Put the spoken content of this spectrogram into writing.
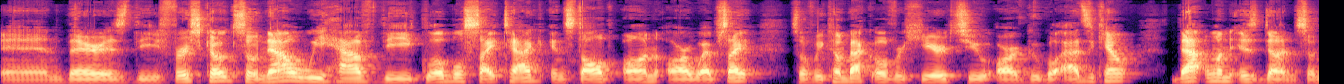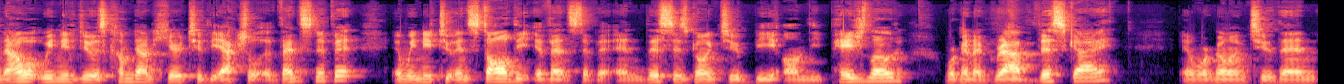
And there is the first code. So now we have the global site tag installed on our website. So if we come back over here to our Google Ads account, That one is done. So now what we need to do is come down here to the actual event snippet and we need to install the event snippet. And this is going to be on the page load. We're going to grab this guy and we're going to then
